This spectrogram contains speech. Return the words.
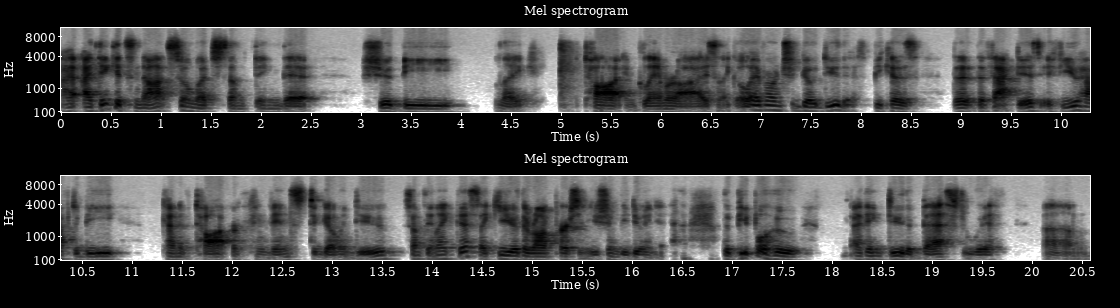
I, I think it's not so much something that should be like taught and glamorized and like oh everyone should go do this because the the fact is if you have to be kind of taught or convinced to go and do something like this? Like you're the wrong person. You shouldn't be doing it. The people who i think do the best with um,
